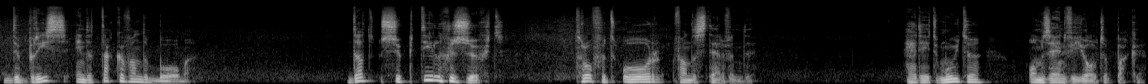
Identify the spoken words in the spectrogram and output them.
de bries in de takken van de bomen. Dat subtiel gezucht trof het oor van de stervende. Hij deed moeite om zijn viool te pakken.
